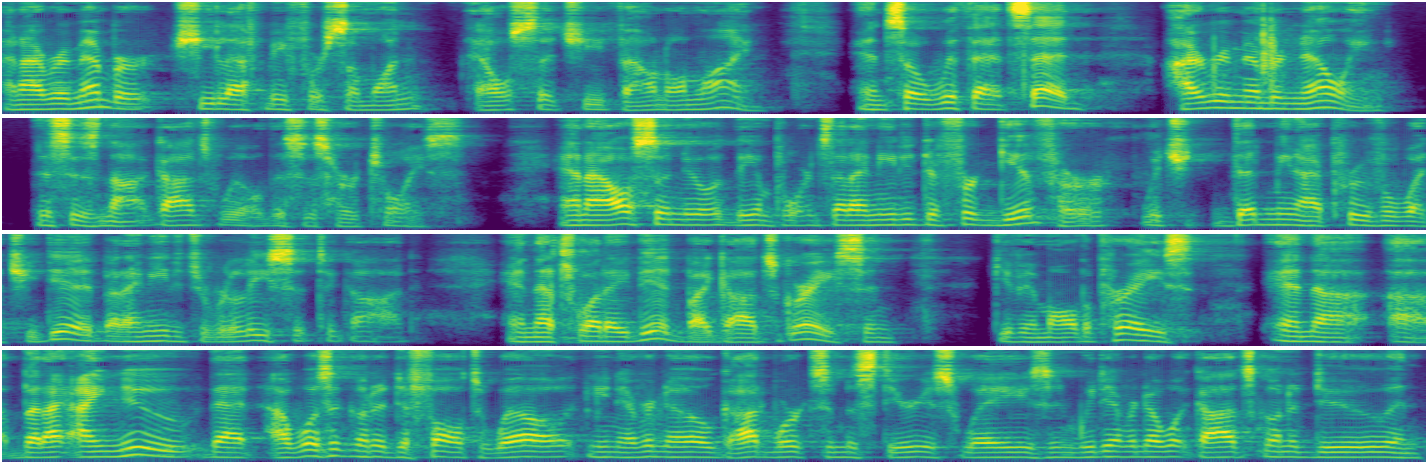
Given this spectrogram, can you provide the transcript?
And I remember she left me for someone else that she found online. And so, with that said, I remember knowing this is not God's will, this is her choice. And I also knew the importance that I needed to forgive her, which doesn't mean I approve of what she did, but I needed to release it to God. And that's what I did by God's grace and give him all the praise. And, uh, uh, but I, I, knew that I wasn't going to default to, well, you never know. God works in mysterious ways and we never know what God's going to do. And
